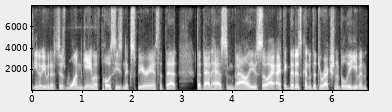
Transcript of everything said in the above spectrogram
you know, even if it's just one game of postseason experience, that that that that has some value. So I, I think that is kind of the direction of the league, even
